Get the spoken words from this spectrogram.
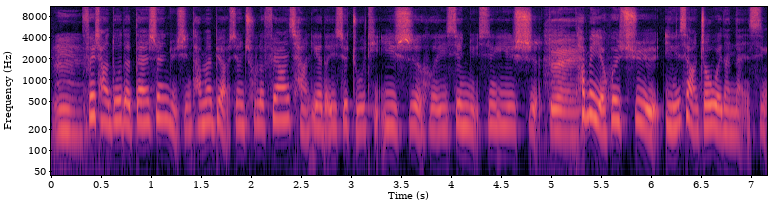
嗯，非常多的单身女性，她们表现出了非常强烈的一些主体意识和一些女性意识。对，她们也会去影响周围的男性。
